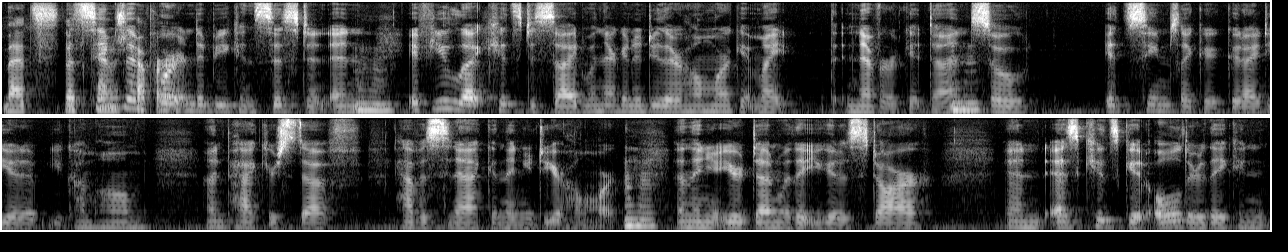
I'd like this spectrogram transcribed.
That's that's it kind of seems tougher. important to be consistent, and Mhm. if you let kids decide when they're going to do their homework, it might never get done. Mhm. So, it seems like a good idea to you come home, unpack your stuff, have a snack, and then you do your homework, Mhm. and then you're done with it. You get a star, and as kids get older, they can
